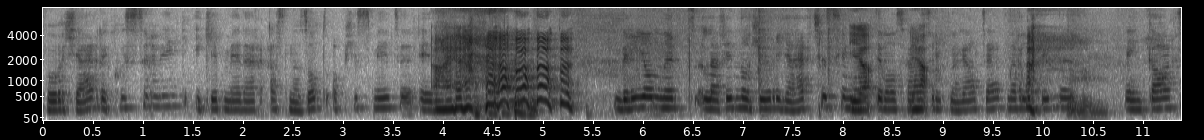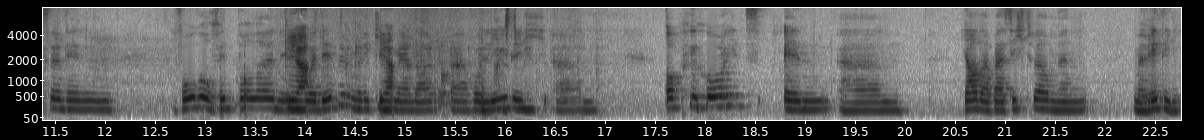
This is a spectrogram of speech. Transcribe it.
vorig jaar de Koesterweek. Ik heb mij daar als een zot opgesmeten. En Ah, ja. 300 lavendelgeurige hartjes gemaakt. Ja, En ons huis ja. nog altijd naar lavendel. en kaarsen en vogelvitbollen en Ja. whatever. Maar ik heb Ja. mij daar eh, volledig ehm, opgegooid. En ehm, ja, dat was echt wel mijn, mijn redding.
